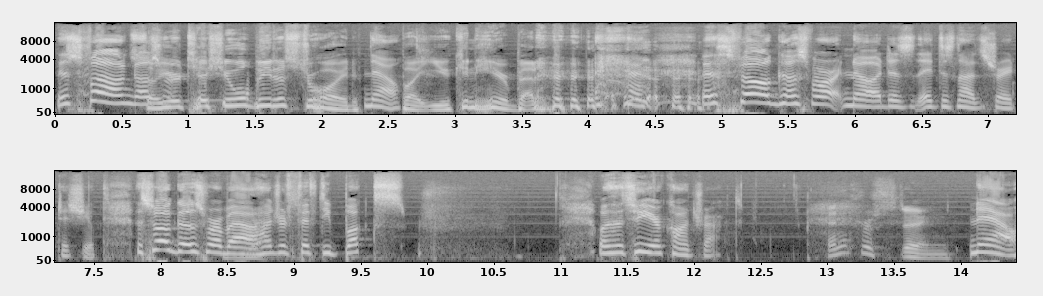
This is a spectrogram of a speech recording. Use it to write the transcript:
This phone goes. so goes. your tissue will be destroyed. No. But you can hear better. this phone goes for no, it does. It does not destroy tissue. This phone goes for about 150 bucks with a two-year contract. Interesting. Now,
